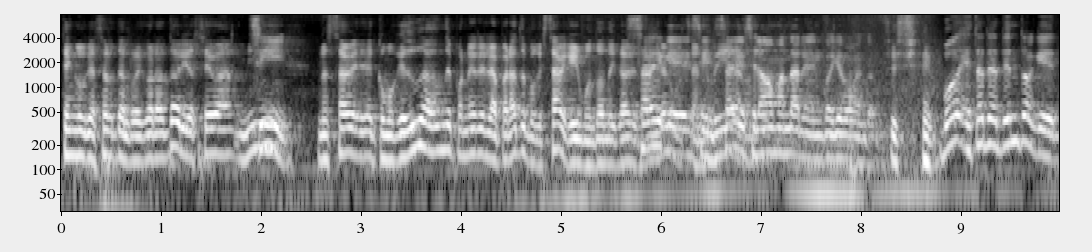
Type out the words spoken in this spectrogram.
tengo que hacerte el recordatorio, Seba. Mini Sí. No sabe, como que duda dónde poner el aparato porque sabe que hay un montón de cables. Sabe que, se sí, enría, sabe que se la va a mandar en cualquier momento. Sí, sí. Vos estate atento a que,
